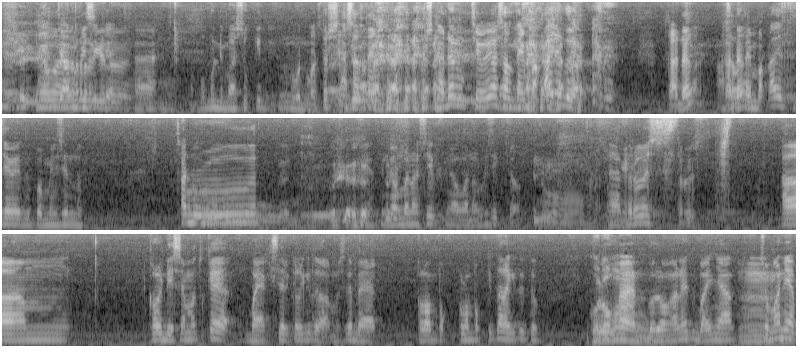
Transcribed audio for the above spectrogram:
nggak mandang fisik gitu. ya? Ah. apa pun dimasukin ya. Apa pun terus asal tem terus kadang cewek asal tembak aja tuh. Kadang asal kadang tembak aja tuh cewek itu pom bensin tuh. Aduh. Ya, nggak mandang sip nggak mandang fisik cok. Aduh. nah Oke. terus Terus? em, kalau di SMA tuh kayak banyak circle gitu lah maksudnya banyak kelompok kelompok kita lah gitu tuh Jadi, Golongan. golongannya tuh banyak Hmm. cuman ya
